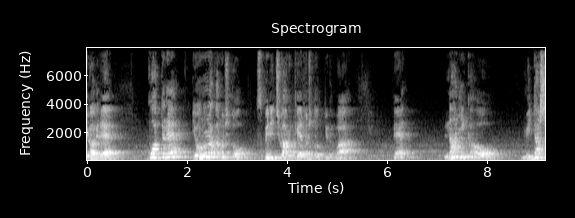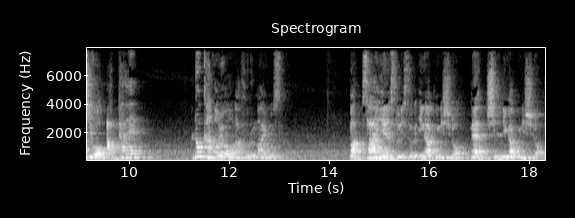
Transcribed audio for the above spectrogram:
いうわけでこうやってね世の中の人スピリチュアル系の人っていうのはね何かを満たしを与えるかのような振る舞いをする。まあサイエンスにする。医学にしろ、ね、心理学にしろ。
